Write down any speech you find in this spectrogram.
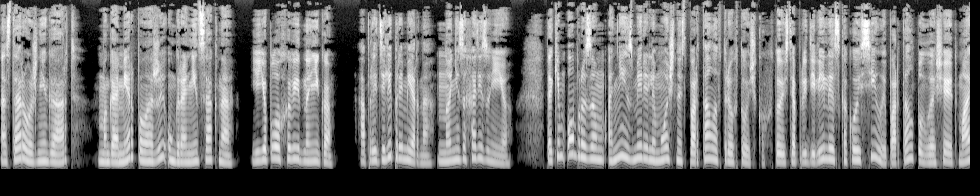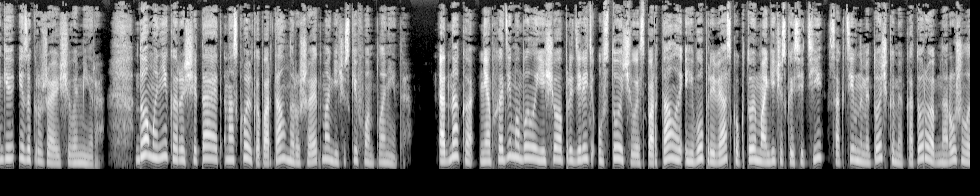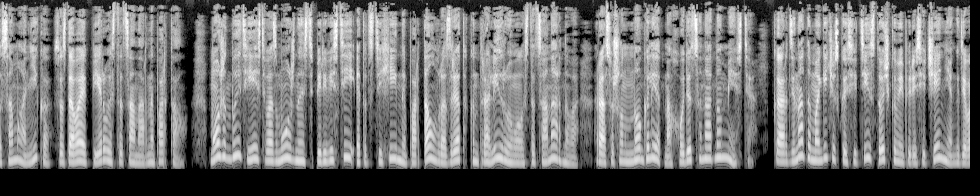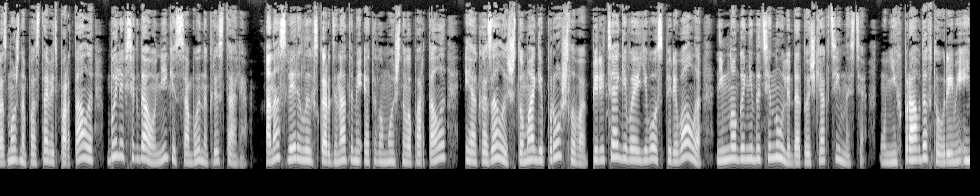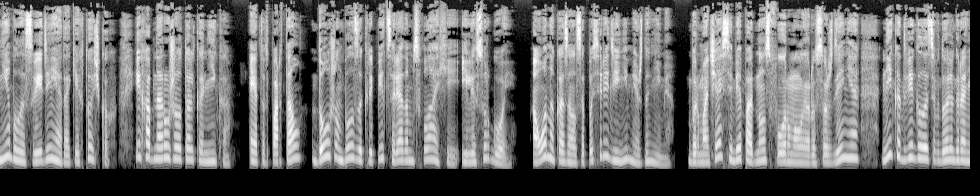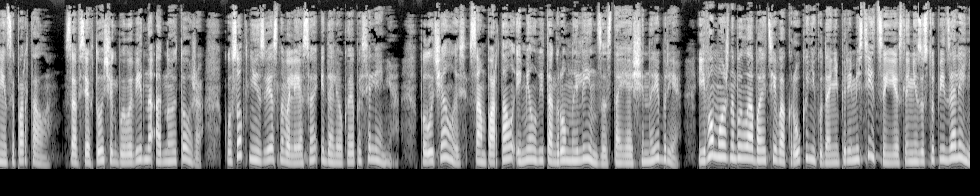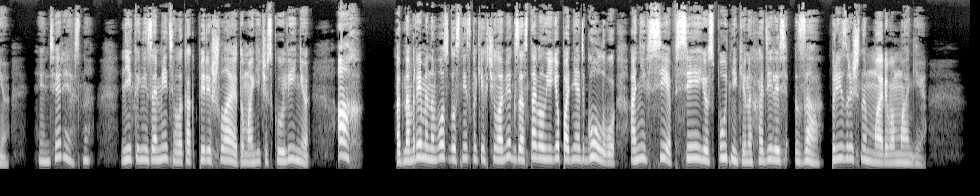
«Осторожней, Гарт. Магомер положи у границы окна. Ее плохо видно, Ника. Определи примерно, но не заходи за нее. Таким образом, они измерили мощность портала в трех точках, то есть определили, с какой силой портал поглощает магию из окружающего мира. Дома Ника рассчитает, насколько портал нарушает магический фон планеты. Однако необходимо было еще определить устойчивость портала и его привязку к той магической сети с активными точками, которую обнаружила сама Ника, создавая первый стационарный портал. Может быть, есть возможность перевести этот стихийный портал в разряд контролируемого стационарного, раз уж он много лет находится на одном месте. Координаты магической сети с точками пересечения, где возможно поставить порталы, были всегда у Ники с собой на кристалле. Она сверила их с координатами этого мощного портала, и оказалось, что маги прошлого, перетягивая его с перевала, немного не дотянули до точки активности. У них, правда, в то время и не было сведений о таких точках. Их обнаружила только Ника. Этот портал должен был закрепиться рядом с Флахией или Сургой, а он оказался посередине между ними. Бормоча себе под нос формулы рассуждения, Ника двигалась вдоль границы портала. Со всех точек было видно одно и то же — кусок неизвестного леса и далекое поселение. Получалось, сам портал имел вид огромной линзы, стоящей на ребре. Его можно было обойти вокруг и никуда не переместиться, если не заступить за линию. Интересно. Ника не заметила, как перешла эту магическую линию. «Ах!» Одновременно возглас нескольких человек заставил ее поднять голову. Они все, все ее спутники находились за призрачным маревом магии.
